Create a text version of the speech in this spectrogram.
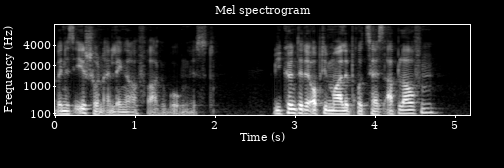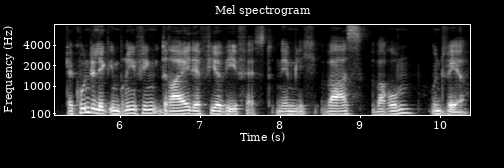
wenn es eh schon ein längerer Fragebogen ist. Wie könnte der optimale Prozess ablaufen? Der Kunde legt im Briefing drei der vier W fest, nämlich was, warum und wer,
